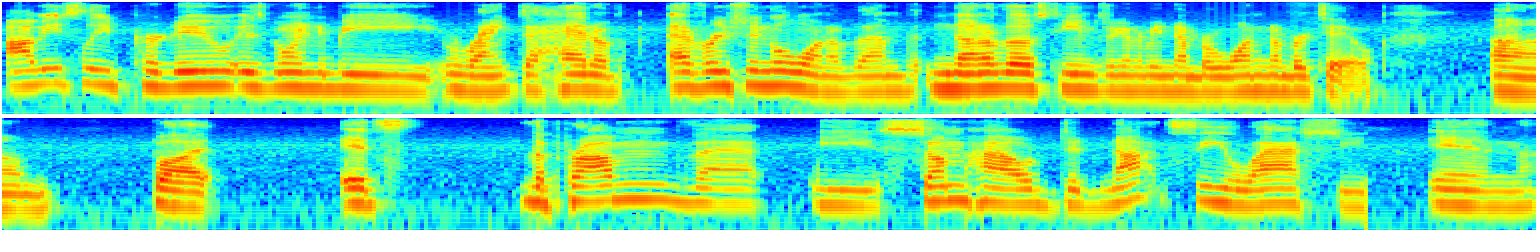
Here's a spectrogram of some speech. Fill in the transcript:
obviously Purdue is going to be ranked ahead of every single one of them. None of those teams are going to be number one, number two, um, but it's the problem that we somehow did not see last year in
